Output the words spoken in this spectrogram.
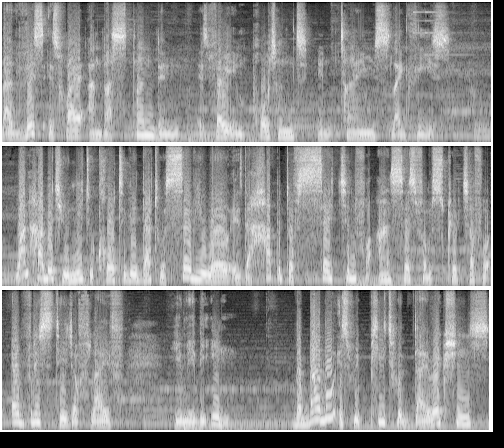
that this is why understanding is very important in times like these. One habit you need to cultivate that will serve you well is the habit of searching for answers from scripture for every stage of life you may be in. The Bible is replete with directions,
